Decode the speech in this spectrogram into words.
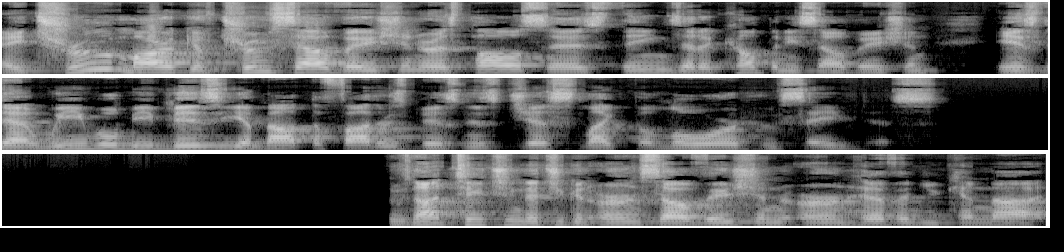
A true mark of true salvation, or as Paul says, things that accompany salvation, is that we will be busy about the Father's business just like the Lord who saved us. He's not teaching that you can earn salvation, earn heaven. You cannot.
